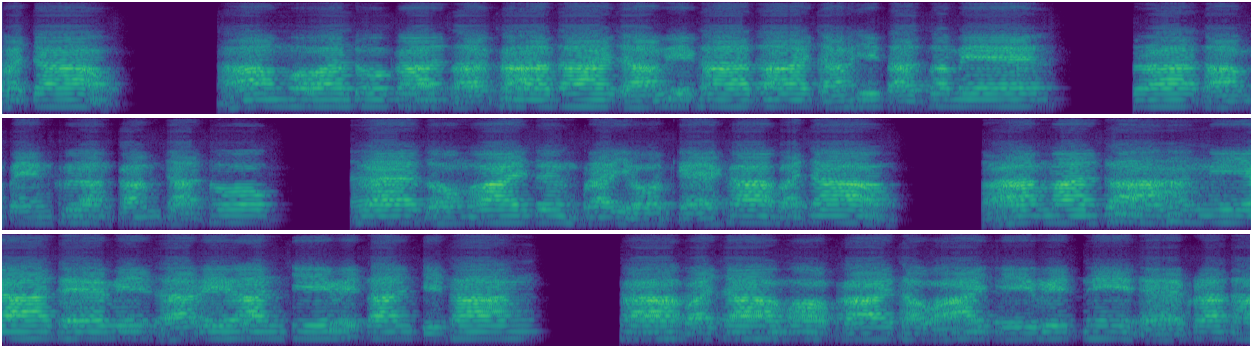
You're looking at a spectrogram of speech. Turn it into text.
พระเจ้า ธรรมโมตุกัสสะคาตาจาวิคาตาจาหิตัสเมพระธรรมเป็นเครื่องกำจัดทุกข์และทรงไว้ซึ่งประโยชน์แก่ข้าพเจ้าธรรมะสังนิยาเตมิสาริรันชีวิตันจิตังข้าพเจ้ามอบกายถวายชีวิตนี้แด่พระธร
